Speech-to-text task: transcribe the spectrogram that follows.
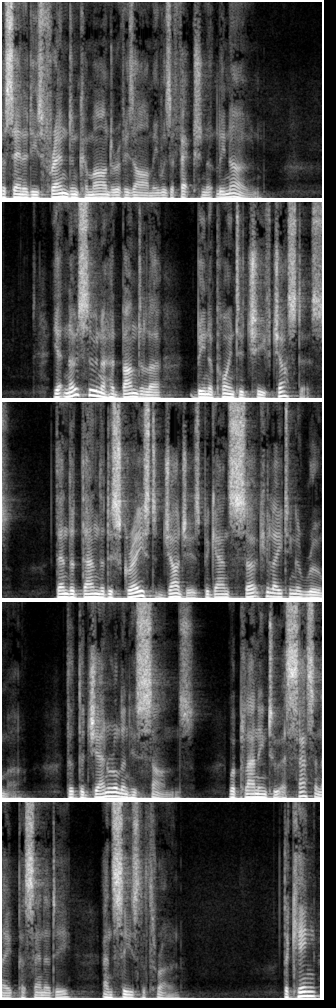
Pasenadi's friend and commander of his army, was affectionately known. Yet no sooner had Bandula been appointed Chief Justice than the, than the disgraced judges began circulating a rumour that the general and his sons were planning to assassinate Pasenadi and seize the throne. The king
